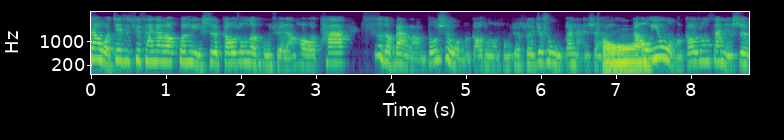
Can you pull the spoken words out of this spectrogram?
像我这次去参加的婚礼是高中的同学，然后他四个伴郎都是我们高中的同学，所以就是五个男生。哦。然后因为我们高中三年是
